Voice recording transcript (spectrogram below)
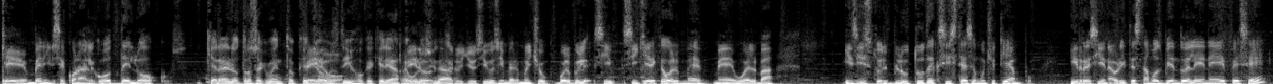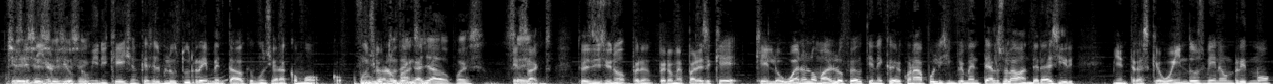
que deben venirse con algo de locos. que era el otro segmento que Pero- Jobs dijo que quería Pero- revolucionar. Pero, yo sigo sin ver mucho, vuelvo y le- si, si quiere que vuelva, me, me devuelva, insisto, el Bluetooth existe hace mucho tiempo. Y recién ahorita estamos viendo el NFC, que es el sí, Near sí. Communication, que es el Bluetooth reinventado que funciona como... co- un funciona a Bluetooth engallado, pues. Exacto. Entonces dice uno, pero, pero me parece que, que lo bueno, lo malo y lo feo tiene que ver con Apple y simplemente alzo la bandera de decir, mientras que Windows viene a un ritmo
